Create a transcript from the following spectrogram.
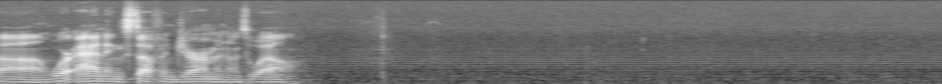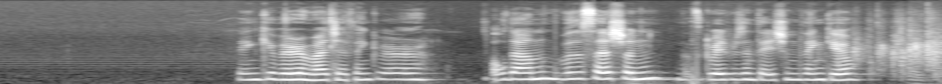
uh, were adding stuff in German as well. Thank you very much. I think we're all done with the session. That's a great presentation. Thank you. Thank you.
